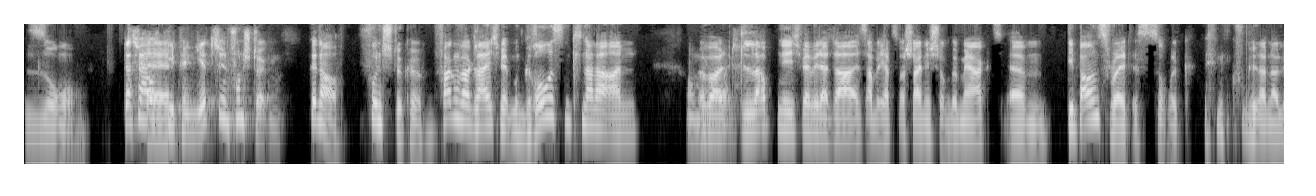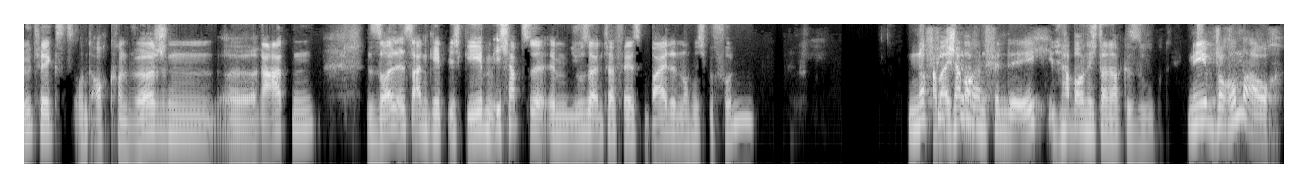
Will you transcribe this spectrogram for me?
So. Das wäre Housekeeping. Äh, Jetzt zu den Fundstücken. Genau, Fundstücke. Fangen wir gleich mit einem großen Knaller an. Oh aber Gott. glaubt nicht, wer wieder da ist, aber ihr habt es wahrscheinlich schon gemerkt. Ähm, die Bounce Rate ist zurück in Google Analytics und auch Conversion-Raten äh, soll es angeblich geben. Ich habe sie im User Interface beide noch nicht gefunden. Noch viel aber ich auch, finde ich. Ich habe auch nicht danach gesucht. Nee, warum auch?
